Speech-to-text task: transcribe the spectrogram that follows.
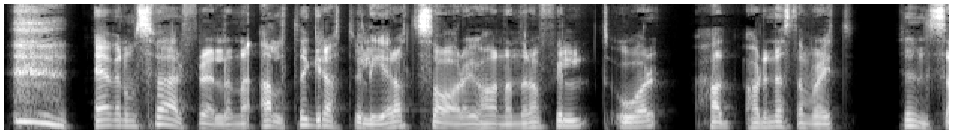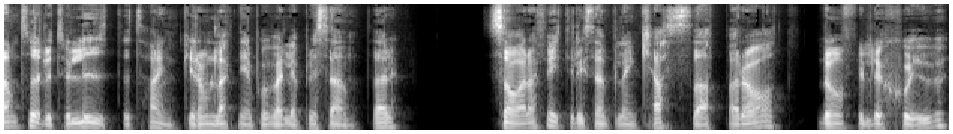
Även om svärföräldrarna alltid gratulerat Sara och Johanna när de fyllt år har det nästan varit pinsamt tydligt hur lite tanke de lagt ner på att välja presenter. Sara fick till exempel en kassaapparat då hon fyllde sju,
